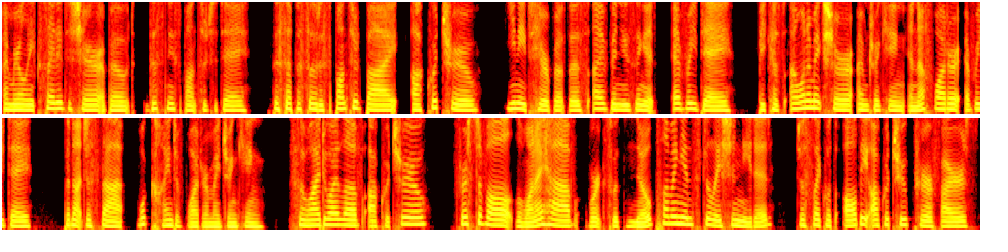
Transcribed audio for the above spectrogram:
I'm really excited to share about this new sponsor today. This episode is sponsored by AquaTrue. You need to hear about this. I've been using it every day because I want to make sure I'm drinking enough water every day, but not just that. What kind of water am I drinking? So, why do I love AquaTrue? First of all, the one I have works with no plumbing installation needed. Just like with all the AquaTrue purifiers,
